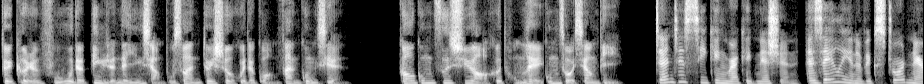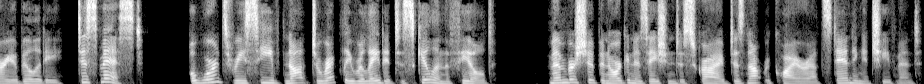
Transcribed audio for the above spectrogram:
对个人服务的病人的影响不算对社会的广泛贡献。高工资需要和同类工作相比。Dentist seeking recognition as alien of extraordinary ability dismissed. Awards received not directly related to skill in the field. Membership in organization described does not require outstanding achievement.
